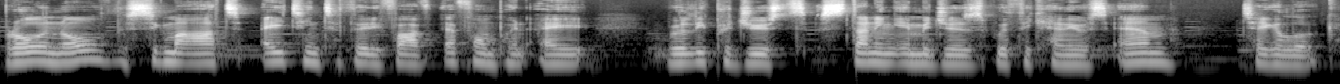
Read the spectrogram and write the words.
But all in all, the Sigma Art 18 to 35 f1.8 really produced stunning images with the Canon EOS M. Take a look.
